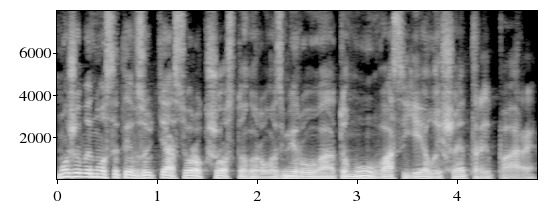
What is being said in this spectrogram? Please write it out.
може, ви носите взуття 46-го розміру, а тому у вас є лише три пари.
